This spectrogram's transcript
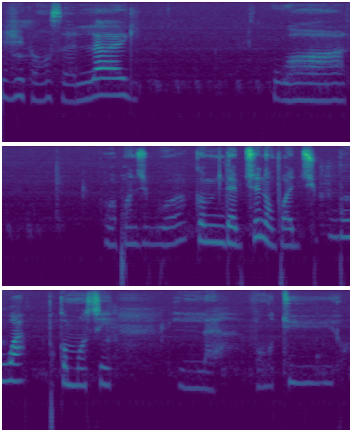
J'ai commencé à lag. What? On va prendre du bois. Comme d'habitude, on prend du bois pour commencer l'aventure.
